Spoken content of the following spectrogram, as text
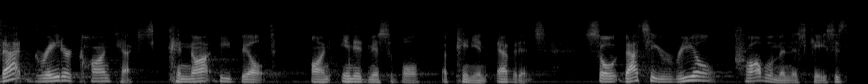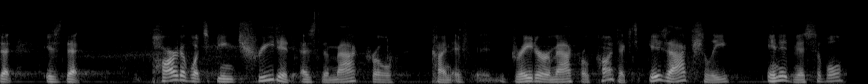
that greater context cannot be built on inadmissible opinion evidence. So that's a real problem in this case, is that, is that part of what's being treated as the macro kind of greater macro context is actually inadmissible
